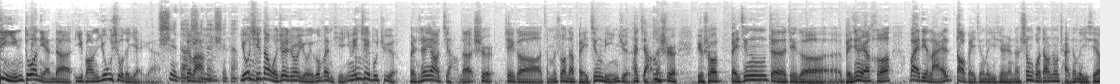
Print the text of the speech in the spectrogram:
经营多年的一帮优秀的演员。是的，对吧是的，是的。尤其呢，我觉得就是有一个问题，因为这部剧本身要讲的是这个怎么说呢？北京邻居，他讲的是，比如说北京的这个呃北京人和外地来到北京的一些人的生活当中产生的一些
